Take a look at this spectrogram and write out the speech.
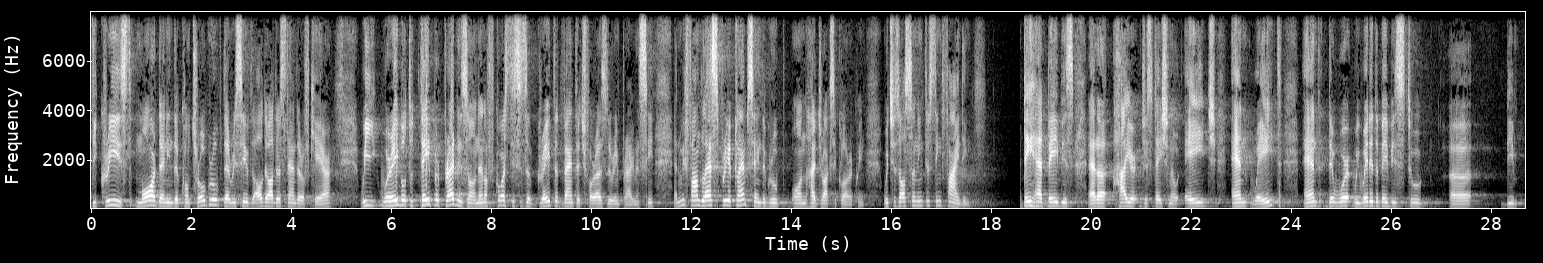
decreased more than in the control group that received all the other standard of care we were able to taper prednisone, and of course, this is a great advantage for us during pregnancy. And we found less preeclampsia in the group on hydroxychloroquine, which is also an interesting finding. They had babies at a higher gestational age and weight, and there were, we waited the babies to uh, be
